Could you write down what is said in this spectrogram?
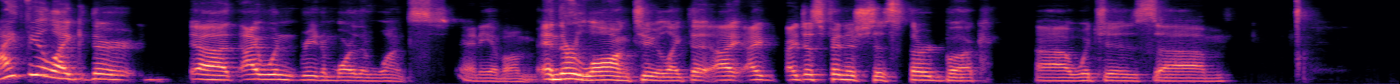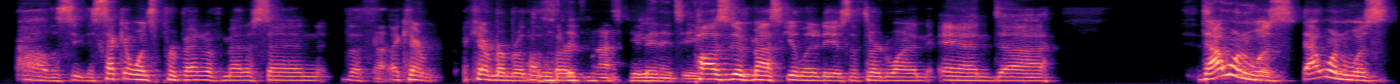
I feel like they're uh, I wouldn't read them more than once, any of them, and they're long too. Like the I I, I just finished his third book, uh, which is um, oh let's see, the second one's preventive medicine. The th- yeah. I can't I can't remember positive the third masculinity. Positive masculinity is the third one, and uh, that one was that one was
